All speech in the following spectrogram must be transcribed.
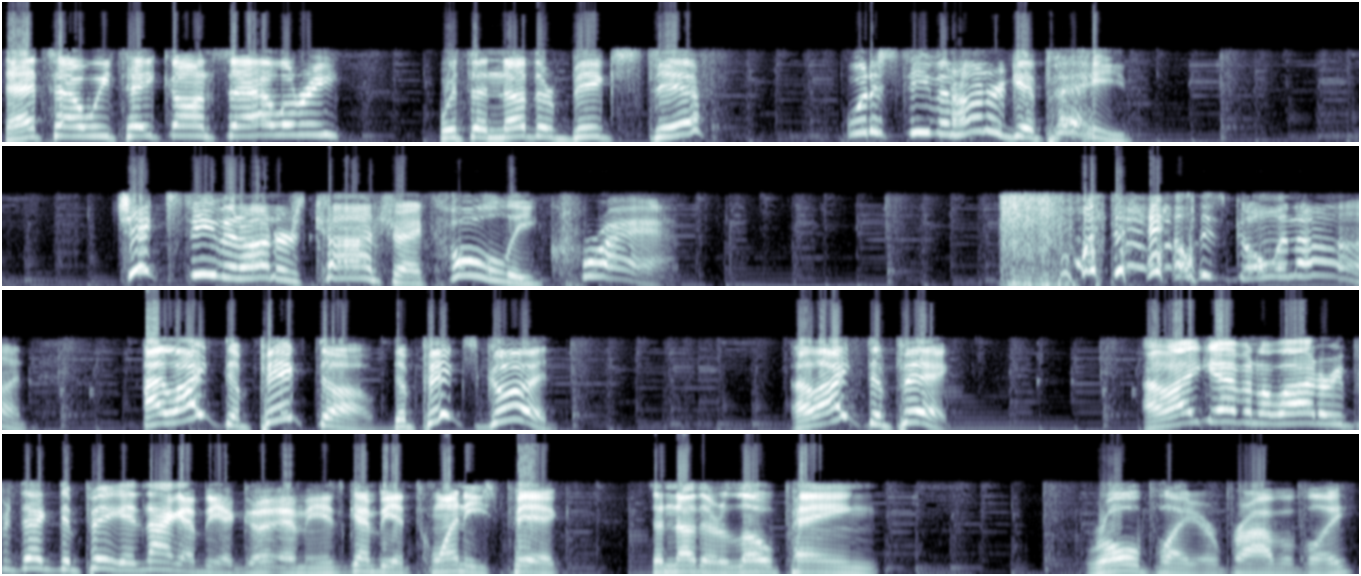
That's how we take on salary? With another big stiff? What does Steven Hunter get paid? Check Steven Hunter's contract. Holy crap. what the hell is going on? I like the pick, though. The pick's good. I like the pick. I like having a lottery-protected pick. It's not going to be a good... I mean, it's going to be a 20s pick. It's another low-paying role player, probably.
